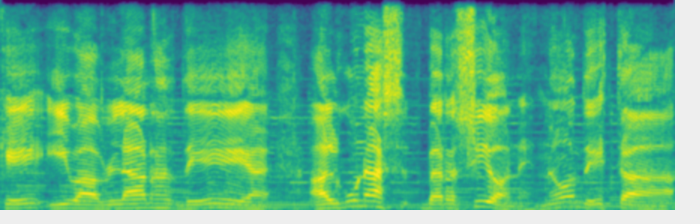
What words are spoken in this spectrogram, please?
que iba a hablar de eh, algunas versiones ¿no? de, esta,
